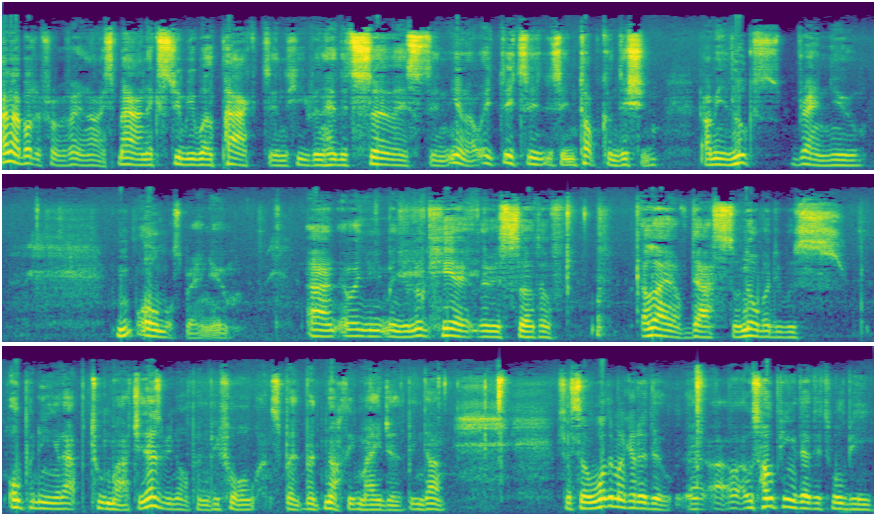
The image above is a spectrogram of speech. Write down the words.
And I bought it from a very nice man, extremely well packed, and he even had it serviced, and you know, it, it's, it's in top condition. I mean, it looks brand new almost brand new. And when you, when you look here, there is sort of a layer of dust, so nobody was opening it up too much. It has been opened before once, but, but nothing major has been done. So, so what am I going to do? Uh, I, I, was hoping that it will be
